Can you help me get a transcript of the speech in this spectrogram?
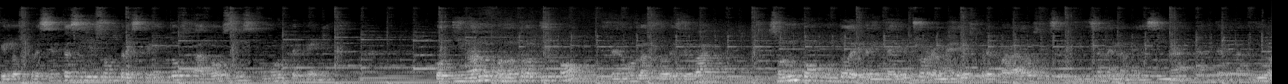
que los presenta si ellos son prescritos a dosis muy pequeñas. Continuando con otro tipo, tenemos las flores de Bach. Son un conjunto de 38 remedios preparados que se utilizan en la medicina alternativa.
